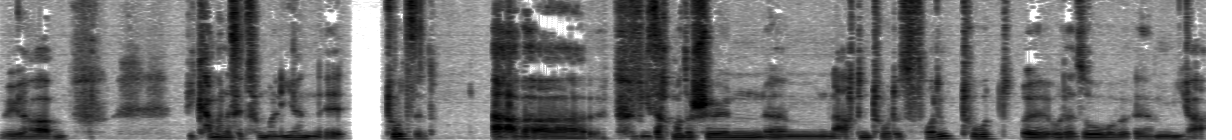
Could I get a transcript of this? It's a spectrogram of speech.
ja, wie kann man das jetzt formulieren, äh, tot sind. Aber wie sagt man so schön, ähm, nach dem Tod ist vor dem Tod äh, oder so, ähm, ja.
